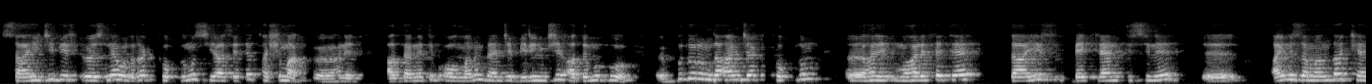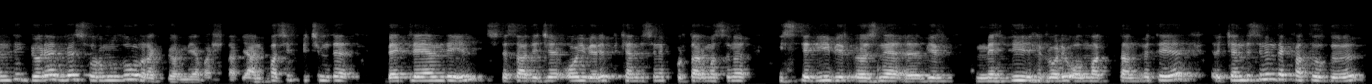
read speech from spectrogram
sahici bir özne olarak toplumu siyasete taşımak. E, hani alternatif olmanın bence birinci adımı bu. E, bu durumda ancak toplum e, hani muhalefete dair beklentisini e, aynı zamanda kendi görev ve sorumluluğu olarak görmeye başlar. Yani pasif biçimde bekleyen değil, işte sadece oy verip kendisini kurtarmasını istediği bir özne, bir Mehdi rolü olmaktan öteye kendisinin de katıldığı,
